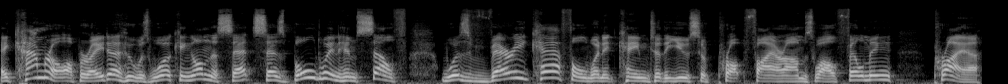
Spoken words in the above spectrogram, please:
A camera operator who was working on the set says Baldwin himself was very careful when it came to the use of prop firearms while filming prior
